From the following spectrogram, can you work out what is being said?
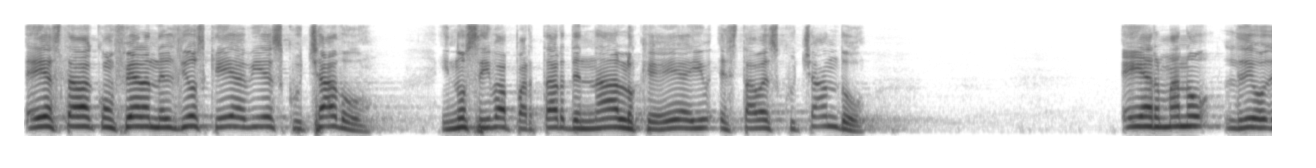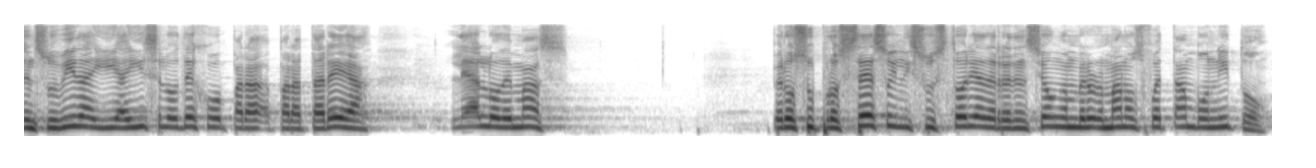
Ella estaba confiada en el Dios que ella había escuchado y no se iba a apartar de nada lo que ella estaba escuchando. Ella, hermano, le digo en su vida y ahí se lo dejo para, para tarea, lea lo demás. Pero su proceso y su historia de redención, hermanos, fue tan bonito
